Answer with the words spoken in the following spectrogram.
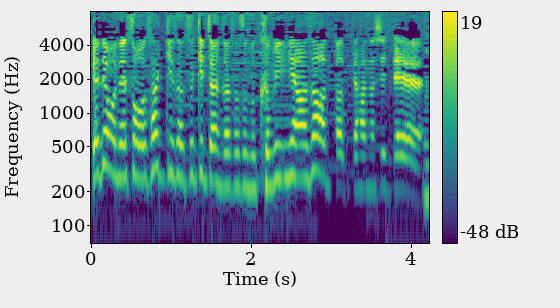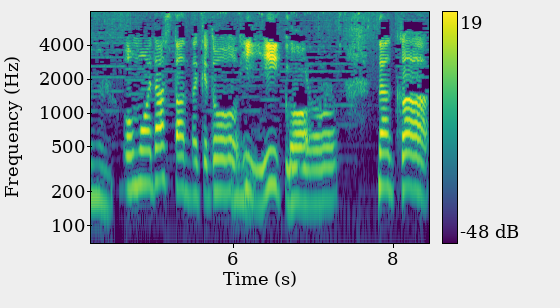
やでもね、そう、さっきさ、すきちゃんがさ、その首にあざあったって話でうん。思い出したんだけど、うんいい？いいいい子。よ。なんか、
